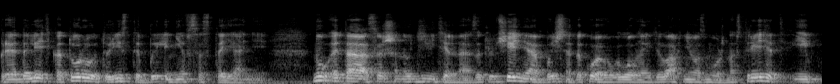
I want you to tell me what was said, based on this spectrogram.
преодолеть которую туристы были не в состоянии. Ну, это совершенно удивительное заключение, обычно такое в уголовных делах невозможно встретить, и,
